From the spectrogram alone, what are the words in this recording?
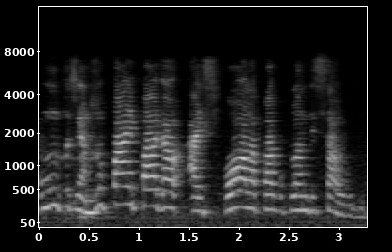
um, digamos, o pai paga a escola, paga o plano de saúde.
